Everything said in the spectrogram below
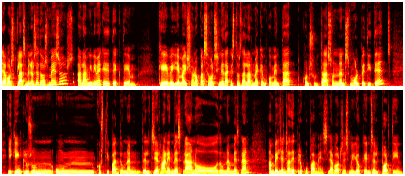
Llavors, clar, els menors de dos mesos, a la mínima que detectem que veiem això, no? qualsevol signe d'aquestos d'alarma que hem comentat, consultar. Són nens molt petitets i que inclús un, un constipat del germanet més gran o d'un nen més gran, amb ells ens ha de preocupar més. Llavors és millor que ens el portin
